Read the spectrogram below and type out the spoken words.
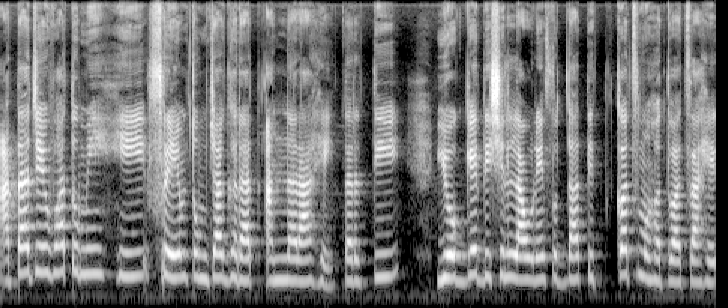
आता जेव्हा तुम्ही ही फ्रेम तुमच्या घरात आणणार आहे तर ती योग्य दिशेने लावणेसुद्धा तितकंच महत्त्वाचं आहे.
